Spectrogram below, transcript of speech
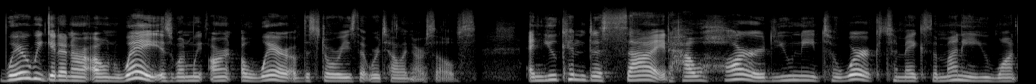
Where we get in our own way is when we aren't aware of the stories that we're telling ourselves. And you can decide how hard you need to work to make the money you want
